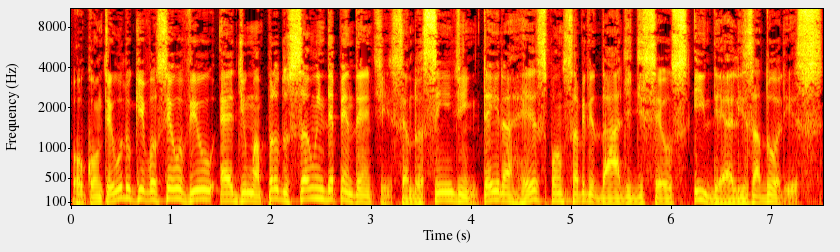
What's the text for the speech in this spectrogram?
O conteúdo que você ouviu é de uma produção independente, sendo assim de inteira responsabilidade de seus idealizadores.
